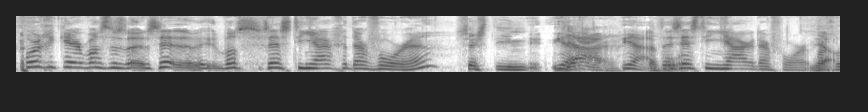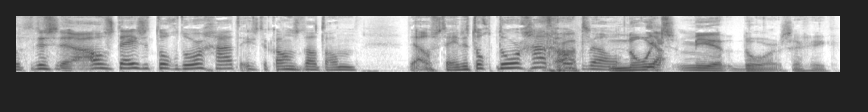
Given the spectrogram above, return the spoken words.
Vorige keer was het eh, was 16 jaar daarvoor, hè? 16 Ja, jaar Ja, de daarvoor. 16 jaar daarvoor. Maar Ja. goed, dus eh, als deze toch doorgaat, is de kans dat dan de Elfsteden toch doorgaat ook Gaat wel. nooit meer door, zeg ik.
